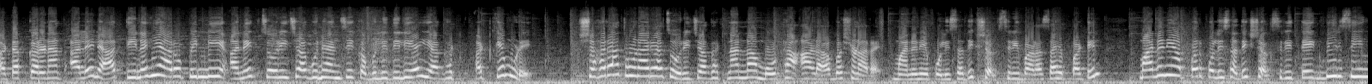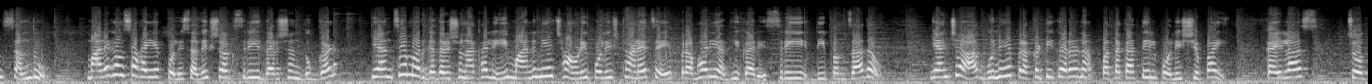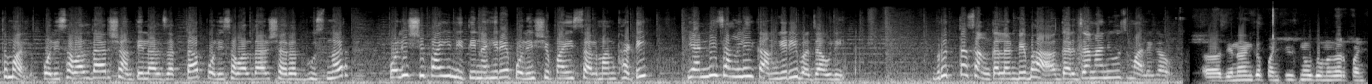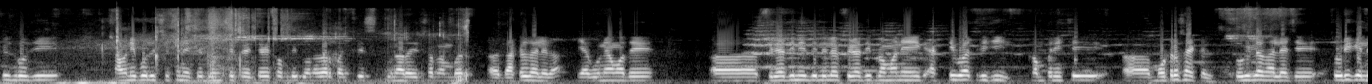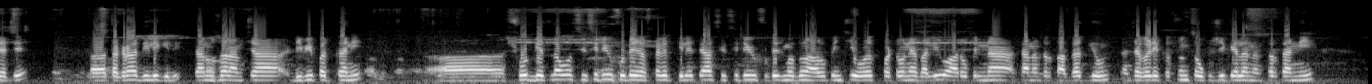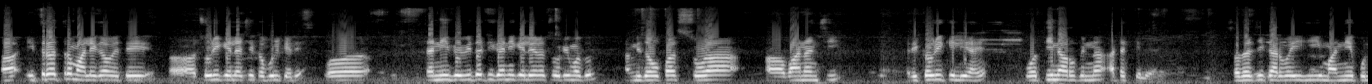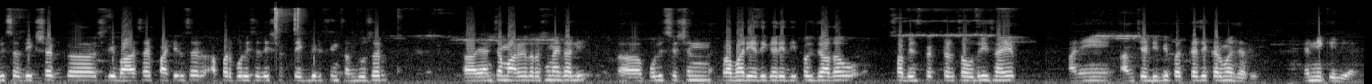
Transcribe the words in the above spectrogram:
अटक करण्यात आलेल्या तीनही आरोपींनी अनेक चोरीच्या गुन्ह्यांची कबुली दिली आहे या घट अटकेमुळे. शहरात होणाऱ्या चोरीच्या घटनांना मोठा आळा बसणार आहे. माननीय पोलीस अधीक्षक श्री बाळासाहेब पाटील माननीय अप्पर पोलीस अधीक्षक श्री तेगबीर सिंग संधू मालेगाव सहाय्यक पोलीस अधीक्षक श्री दर्शन दुग्गड यांचे मार्गदर्शनाखाली माननीय छावणी पोलीस ठाण्याचे प्रभारी अधिकारी श्री दीपक जाधव यांच्या गुन्हे प्रकटीकरण पथकातील पोलीस शिपाई कैलास चोथमल पोलीस हवालदार शांतीलाल जगताप पोलीस हवालदार शरद भुसनर पोलीस शिपाई नितीन अहिरे पोलीस शिपाई सलमान खाटी यांनी चांगली कामगिरी बजावली. वृत्त संकलन विभाग गर्जना न्यूज मालेगाव. दिनांक पंचवीस नऊ दोन हजार पंचवीस रोजी छावणी पोलीस स्टेशन येथे दोनशे त्रेचाळीस पब्लिक दोन हजार पंचवीस गुन्हा रजिस्टर नंबर दाखल झालेला. या गुन्ह्यामध्ये फिर्यादीने दिलेल्या फिर्यादीप्रमाणे एक ॲक्टिवा थ्री जी कंपनीची मोटरसायकल चोरीला झाल्याचे चोरी केल्याचे तक्रार दिली गेली. त्यानुसार आमच्या डीबी पथकाने शोध घेतला व सीसीटीव्ही फुटेज हस्तगत केले. त्या सीसीटीव्ही फुटेजमधून आरोपींची ओळख पटवण्यात आली व आरोपींना त्यानंतर ताब्यात घेऊन त्यांच्याकडे कसून चौकशी केल्यानंतर त्यांनी इतरत्र मालेगाव येथे चोरी केल्याचे कबूल केले व त्यांनी विविध ठिकाणी केलेल्या चोरीमधून आम्ही जवळपास सोळा वाहनांची रिकव्हरी केली आहे व तीन आरोपींना अटक केली आहे. सदरची कारवाई ही माननीय पोलीस अधीक्षक श्री बाळासाहेब पाटील सर अपर पोलीस अधीक्षक तेगबीर सिंग संधू सर यांच्या मार्गदर्शनाखाली पोलीस स्टेशन प्रभारी अधिकारी दीपक जाधव सब इन्स्पेक्टर चौधरी साहेब आणि आमचे डीबी पथकाचे कर्मचारी यांनी केली आहे.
